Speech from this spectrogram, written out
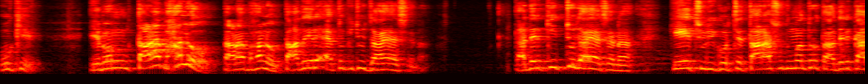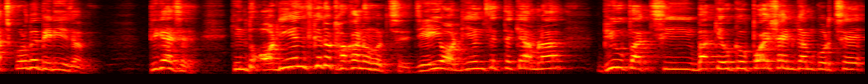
ওকে এবং তারা ভালো তারা ভালো, তাদের এত কিছু যায় আসে না। তাদের কিচ্ছু যায় আসে না। কে চুরি করছে, তারা শুধুমাত্র তাদের কাজ করবে, বেরিয়ে যাবে। ঠিক আছে? কিন্তু অডিয়েন্সকে তো ঠকানো হচ্ছে। যেই অডিয়েন্সের থেকে আমরা ভিউ পাচ্ছি বা কেউ কেউ পয়সা ইনকাম করছে,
